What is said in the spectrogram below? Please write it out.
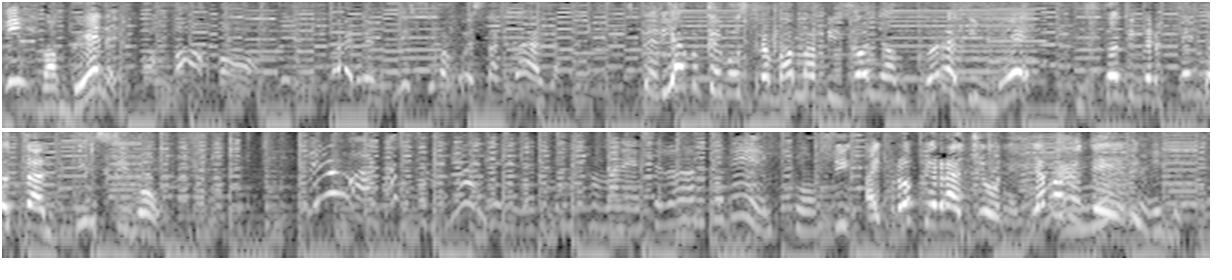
Sì. Va bene. È bellissima questa casa. Speriamo che vostra mamma ha bisogno ancora di me. Sto divertendo tantissimo. Però adesso andiamo a vedere Vanessa, da tanto tempo. Sì, hai proprio ragione. Andiamo a vedere. Perché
